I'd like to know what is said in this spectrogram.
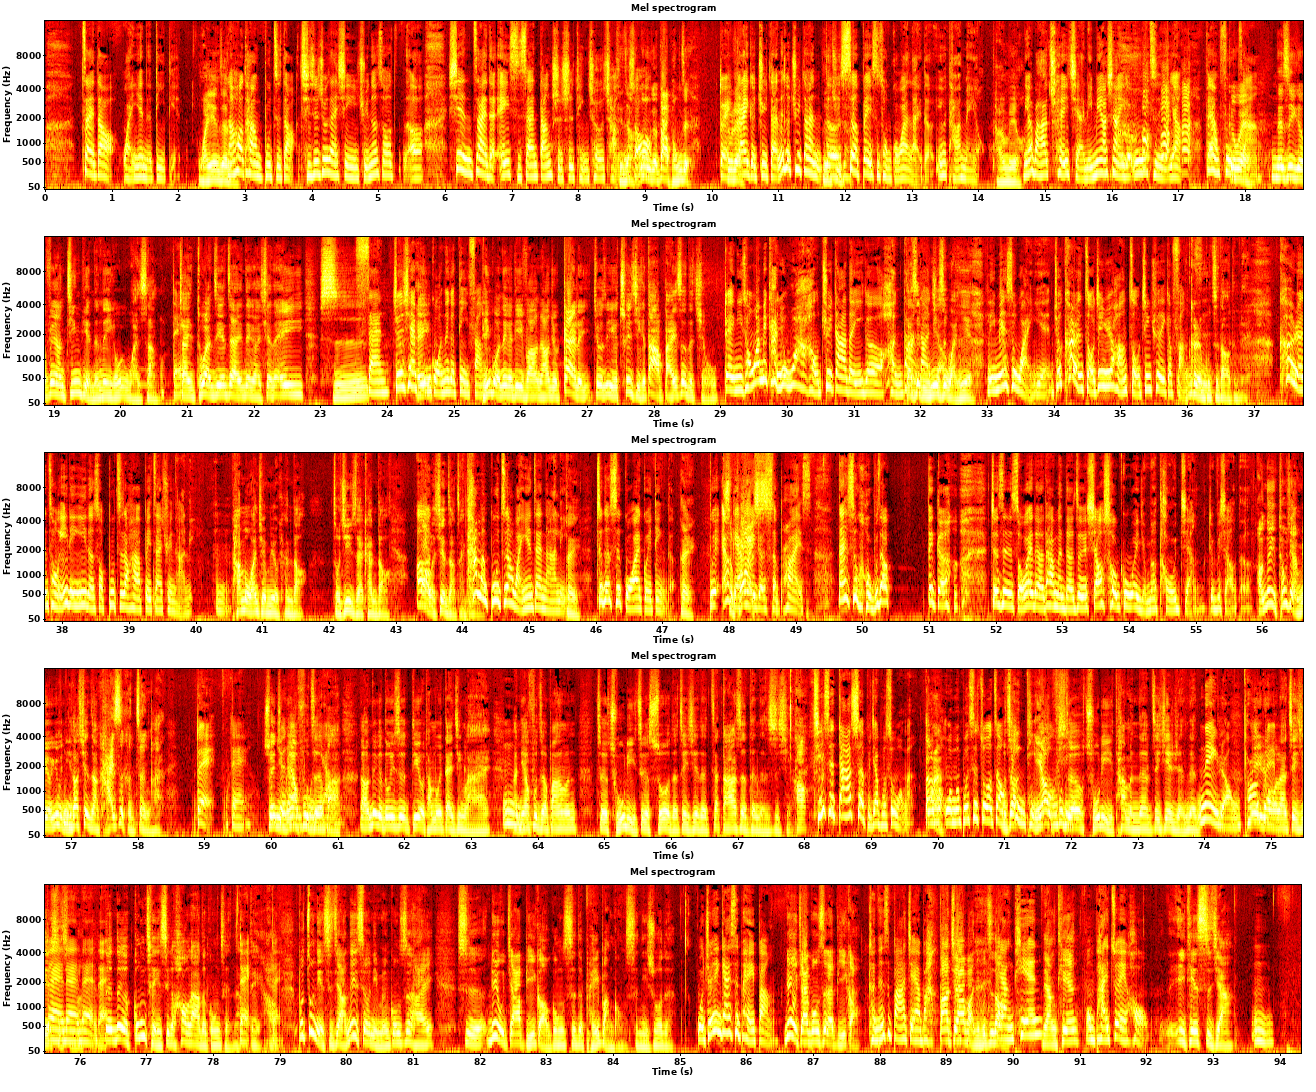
载到晚宴的地点。晚宴在哪？然后他们不知道，其实就在信义区。那时候，呃，现在的 A 十三当时是停车场的时候，弄个大棚子。对，盖一个巨蛋，那个巨蛋的设备是从国外来的，因为台湾没有。台湾没有。你要把它吹起来，里面要像一个屋子一样，非常复杂。各位，那是一个非常经典的那个晚上。对。在突然之间，在那个现在 A 十三，就是现在苹果那个地方。苹果那个地方，然后就盖了，就是一个吹起一个大白色的球。对，你从外面看就哇，好巨大的一个很大。但是里面是晚宴。里面是晚宴，就客人走进去，好像走进去了一个房子。客人不知道，对不对？客人从一零一的时候不知道他要被载去哪里。嗯，他们完全没有看到，走进去才看到，到了现场才看到。他们不知道晚宴在哪里。对，这个是国外规定的。对，不要给他们一个 surprise。但是我不知道那个就是所谓的他们的这个销售顾问有没有偷奖，就不晓得。哦，那你偷奖没有用，你到现场还是很震撼。对对，所以你们要负责把啊那个东西是 deal 他们会带进来，那你要负责帮他们这个处理这个所有的这些的搭设等等的事情。好，其实搭设比较不是我们，当然我们不是做这种硬体，你要负责处理他们的这些人的内容、内容了这些事情。对对对对，那那个工程也是个浩大的工程啊。对对，好。不过重点是这样，那时候你们公司还是六家比稿公司的陪绑公司，你说的。我觉得应该是陪榜六家公司来比稿，可能是八家吧。八家吧，你不知道？两天，两天，我们排最后，一天四家，嗯，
